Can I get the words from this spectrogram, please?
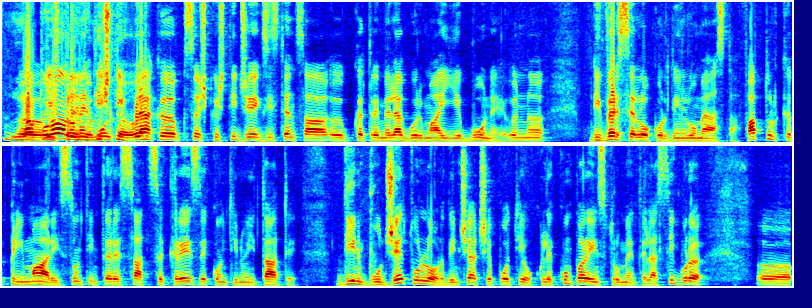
Naturale, Uh, de Instrumentiștii multe ori. pleacă să-și câștige existența uh, către meleaguri mai bune în uh, diverse locuri din lumea asta. Faptul că primarii sunt interesați să creeze continuitate din bugetul lor, din ceea ce pot eu, le cumpără instrumente, le asigură uh,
